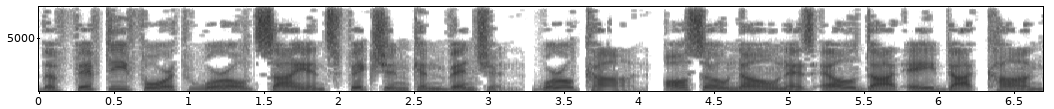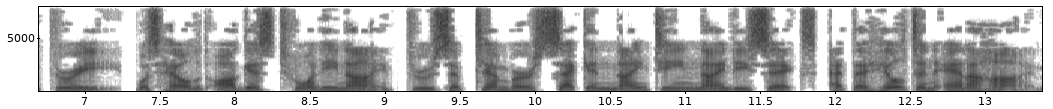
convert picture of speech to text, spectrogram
The 54th World Science Fiction Convention Worldcon, also known as L.A.Con 3, was held August 29 through September 2, 1996, at the Hilton Anaheim,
